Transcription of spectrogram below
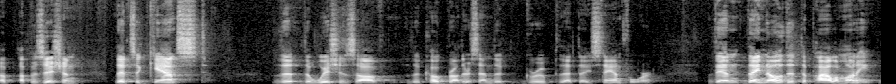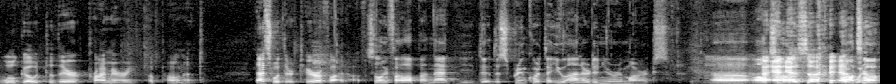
a, a position that's against the, the wishes of the Koch brothers and the group that they stand for, then they know that the pile of money will go to their primary opponent. That's what they're terrified of. So let me follow up on that. The, the Supreme Court that you honored in your remarks also, as, uh, also,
